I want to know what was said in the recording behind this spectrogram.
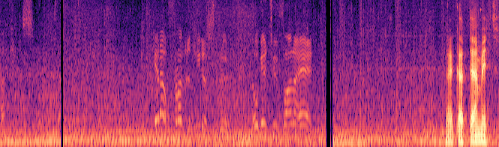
Fucking s- Get up front and lead us through. Don't get too ahead. Yeah, God damn it.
